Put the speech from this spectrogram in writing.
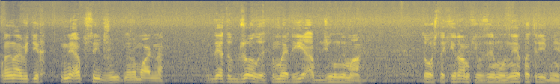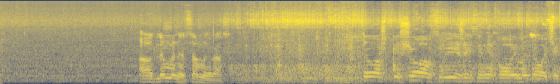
Вони навіть їх не обсиджують нормально. Де тут бджоли, мед є, а бджіл нема. Тож такі рамки в зиму не потрібні. А для мене самий раз. Тож пішов свіжий соняховий медочок.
